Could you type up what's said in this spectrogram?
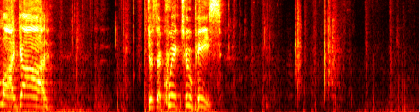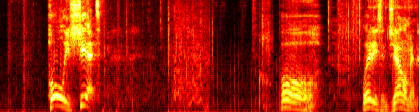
Oh my god! Just a quick two piece. Holy shit! Oh, ladies and gentlemen.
